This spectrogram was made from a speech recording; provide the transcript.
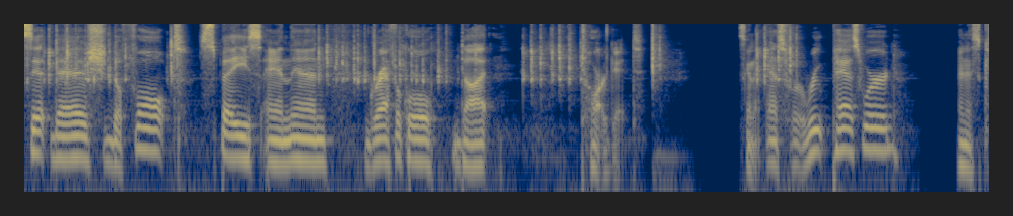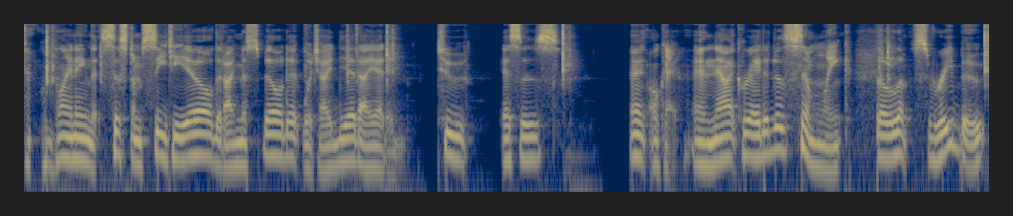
set dash default space and then graphical dot target. It's going to ask for a root password and it's complaining that systemctl that I misspelled it, which I did. I added two S's. And, okay, and now it created a symlink. So let's reboot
